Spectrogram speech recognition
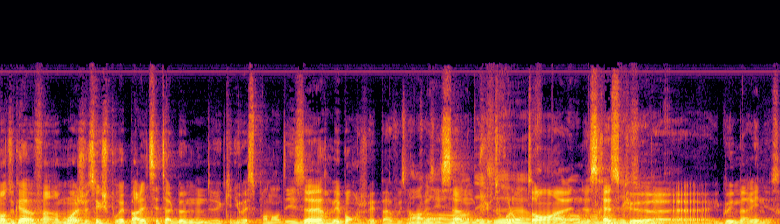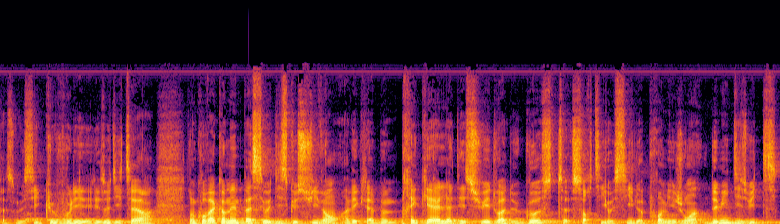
Enfin, en tout cas, enfin, moi, je sais que je pourrais parler de cet album de Kanye West pendant des heures, mais bon, je vais pas vous imposer Pendant ça non plus trop longtemps, euh, pendant- ne serait-ce que euh, Hugo et Marie, ne serait-ce aussi que vous, les, les auditeurs. Donc, on va quand même passer au disque suivant avec l'album Préquel des Suédois de Ghost, sorti aussi le 1er juin 2018.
